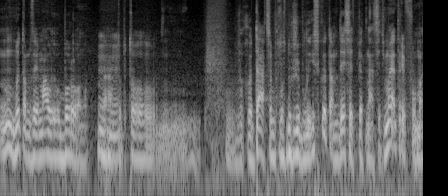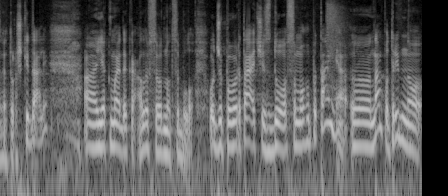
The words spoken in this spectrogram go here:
ну, ми там займали оборону. Да, тобто, да, це було дуже близько, там 10-15 метрів. У мене трошки далі, як медика, але все одно це було. Отже, повертаючись до самого питання, е, нам потрібно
